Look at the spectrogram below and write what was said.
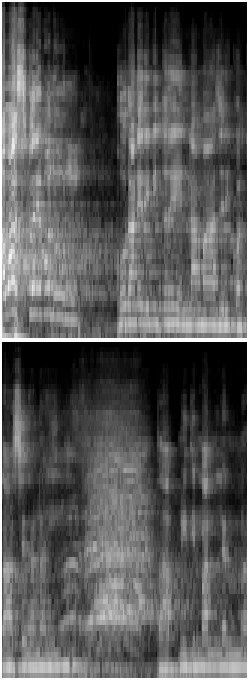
আওয়াজ করে বলুন, কোরআনের ভিতরে নামাজের কথা আছে না নাই? তা আপনি দি মানলেন না।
